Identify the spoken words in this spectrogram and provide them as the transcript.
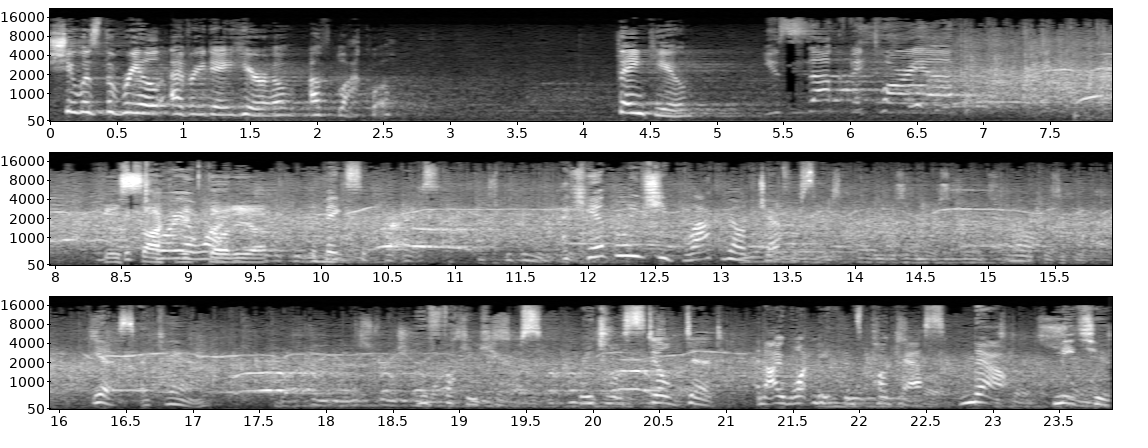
She was the real everyday hero of Blackwell. Thank you. You suck, Victoria. You suck, Victoria won. The big surprise. I can't believe she blackmailed Jefferson. Well, yes, I can. Who fucking cares? Rachel is still dead, and I want Nathan's punk ass. Now! Me too.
